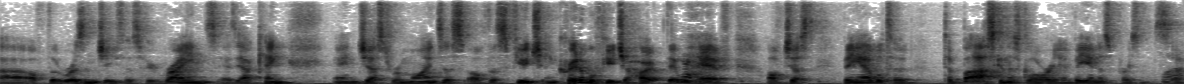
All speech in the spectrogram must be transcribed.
uh, of the risen Jesus who reigns as our King, and just reminds us of this future, incredible future hope that we have of just being able to to bask in His glory and be in His presence. So,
